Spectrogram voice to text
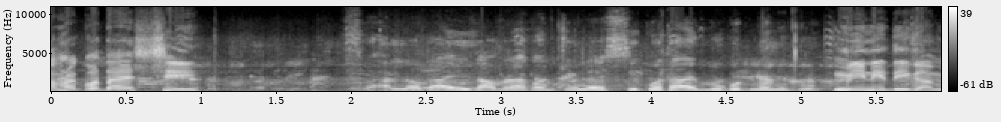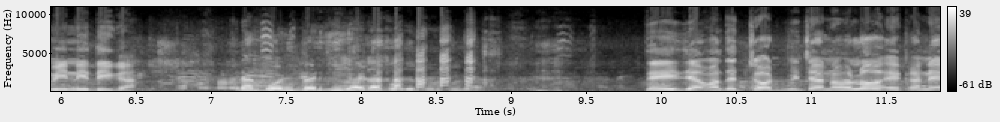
আমরা কোথায় এসছি? হ্যালো গাইজ আমরা এখন চলে এসেছি কোথায়? মুকুটমণিপুর। Mini Digha mini Digha. এটা গরিবের দিঘা এটা গরিবের দিঘা। তো এই যে আমাদের চট বিছানো হলো এখানে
